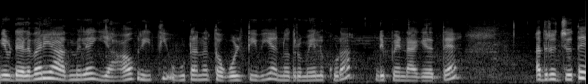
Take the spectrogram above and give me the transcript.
ನೀವು ಡೆಲಿವರಿ ಆದಮೇಲೆ ಯಾವ ರೀತಿ ಊಟನ ತೊಗೊಳ್ತೀವಿ ಅನ್ನೋದ್ರ ಮೇಲೂ ಕೂಡ ಡಿಪೆಂಡ್ ಆಗಿರುತ್ತೆ. ಅದ್ರ ಜೊತೆ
